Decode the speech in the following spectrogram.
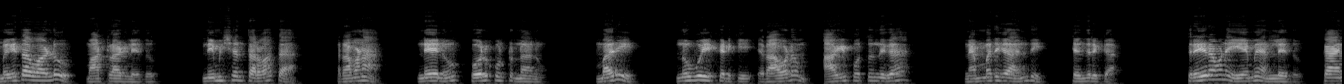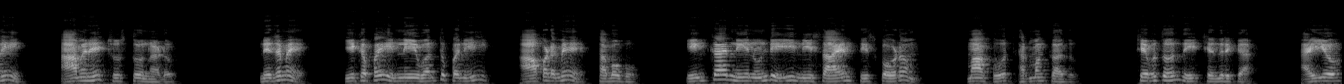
మిగతా వాళ్ళు మాట్లాడలేదు. నిమిషం తర్వాత రమణ నేను కోలుకుంటున్నాను. మరి నువ్వు ఇక్కడికి రావడం ఆగిపోతుందిగా? నెమ్మదిగా అంది చంద్రిక. శ్రీరమణ ఏమీ అనలేదు కానీ ఆమెనే చూస్తున్నాడు నిజమే ఇకపై నీ వంతు పని ఆపడమే సబబు. ఇంకా నీ నుండి నీ సాయం తీసుకోవడం మాకు ధర్మం కాదు చెబుతోంది చంద్రిక. అయ్యో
